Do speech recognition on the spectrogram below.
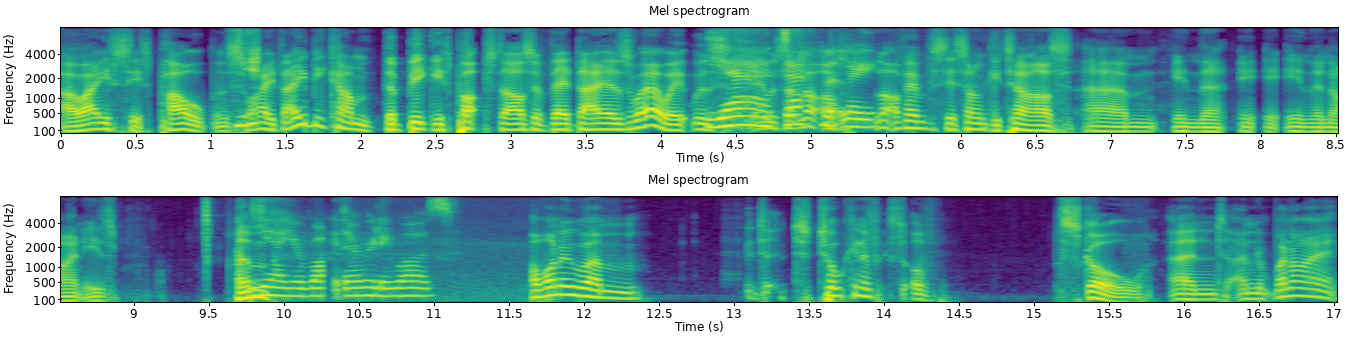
Oasis, Pulp, and Suede, they become the biggest pop stars of their day as well. It was Yeah, there was definitely. a lot of, lot of emphasis on guitars um, in the in the nineties. Um, yeah, you're right. There really was. I want to um t- talking of sort of school and and when I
